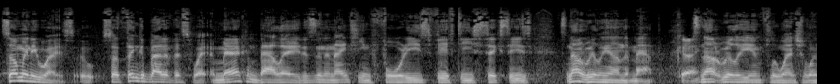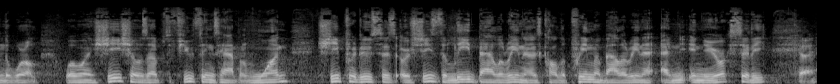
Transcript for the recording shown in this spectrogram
So many ways. So think about it this way. American ballet, this is in the 1940s, 50s, 60s. It's not really on the map. Okay. It's not really influential in the world. Well, when she shows up, a few things happen. One, she produces, or she's the lead ballerina. It's called the prima ballerina and in New York City okay.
